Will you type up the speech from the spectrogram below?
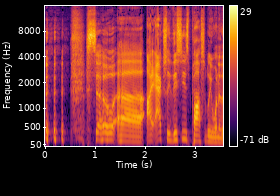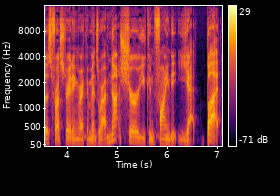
so uh, I actually this is possibly one of those frustrating recommends where I'm not sure you can find it yet. But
